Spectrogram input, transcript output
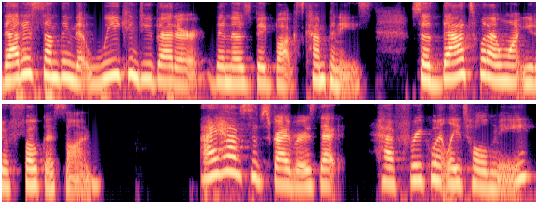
That is something that we can do better than those big box companies. So that's what I want you to focus on. I have subscribers that have frequently told me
